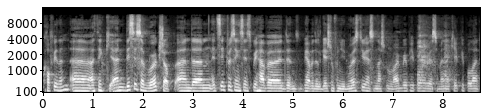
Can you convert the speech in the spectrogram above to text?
coffee then. Uh, I think, and this is a workshop, and um, it's interesting since we have a we have a delegation from the university, we have some National Library people, we have some NRK people, and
